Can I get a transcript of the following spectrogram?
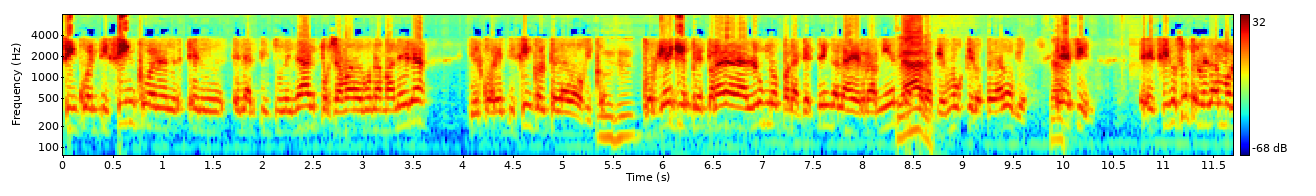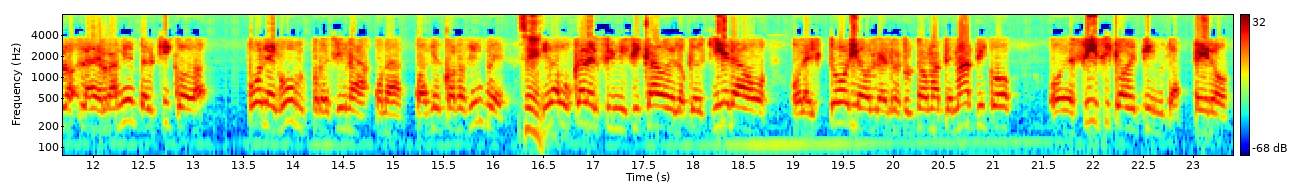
55 el, el, el actitudinal, por llamar de alguna manera, y el 45 el pedagógico. Porque hay que preparar al alumno para que tenga las herramientas para que busque los pedagógicos. Es decir, eh, si nosotros le damos la herramienta, el chico pone Google, por decir una, una cualquier cosa simple, y va a buscar el significado de lo que él quiera, o, o la historia, o el resultado matemático, o de física o de química, pero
